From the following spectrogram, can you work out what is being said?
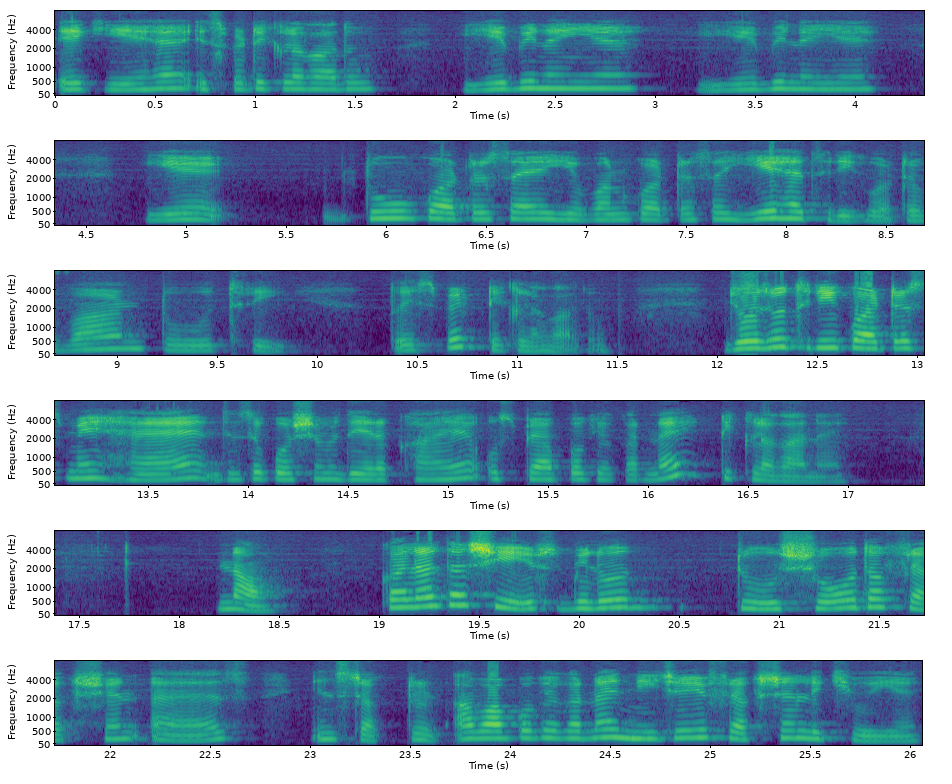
एक ये है, इस पर टिक लगा दो। ये भी नहीं है, ये भी नहीं है। ये टू क्वार्टर्स है, ये वन क्वार्टर्स है, ये है three quarter one two three तो इस पर टिक लगा दो। जो जो थ्री क्वार्टर्स में है, जैसे क्वेश्चन में दे रखा है, उस पर आपको क्या करना है? टिक लगाना है। Now colour the shapes below to show the fraction as instructed अब आपको क्या करना है? नीचे ये फ्रैक्शन लिखी हुई है।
